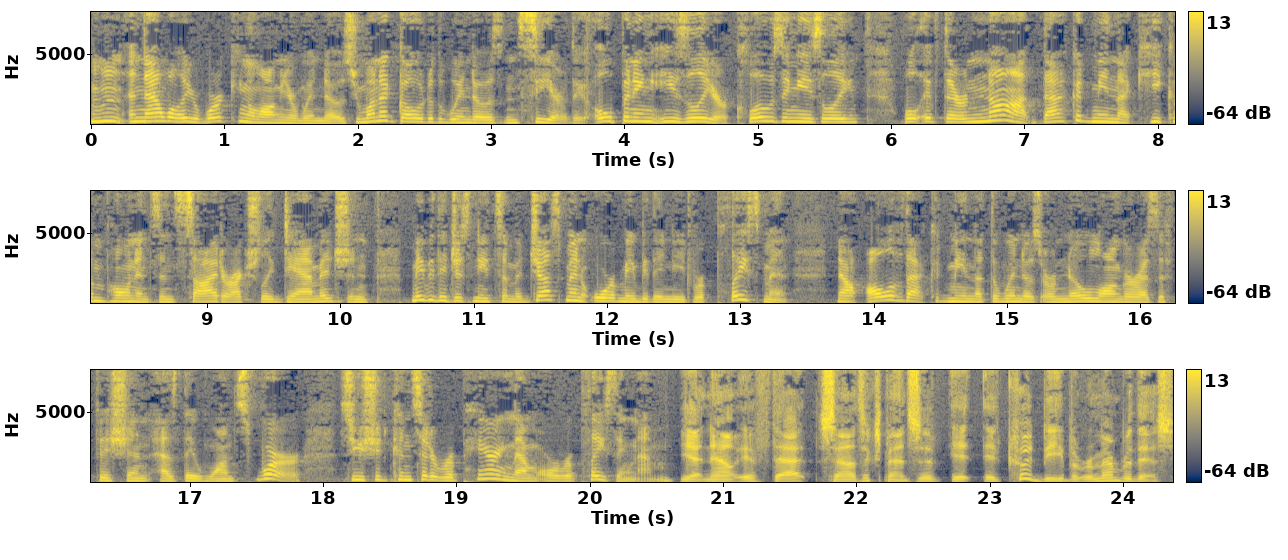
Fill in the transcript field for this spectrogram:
Mhm. And now, while you're working along your windows, you want to go to the windows and see are they opening easily or closing easily? Well, if they're not, that could mean that key components inside are actually damaged and maybe they just need some adjustment or maybe they need replacement. Now, all of that could mean that the windows are no longer as efficient as they once were. So you should consider repairing them or replacing them. Yeah, now if that sounds expensive, it, it could be, but remember this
